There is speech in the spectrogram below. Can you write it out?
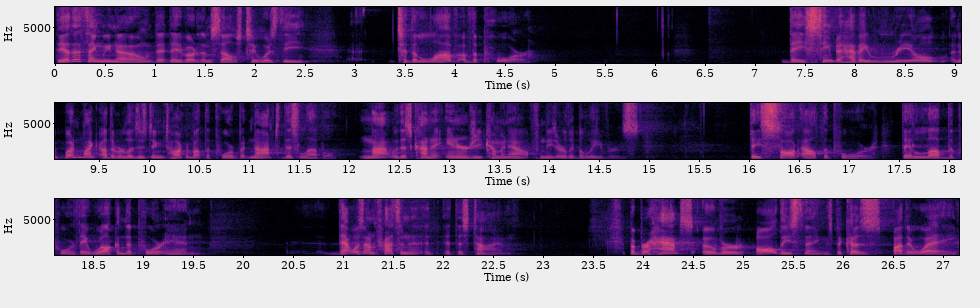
The other thing we know that they devoted themselves to was the to the love of the poor. They seemed to have a real, it wasn't like other religions didn't talk about the poor, but not to this level, not with this kind of energy coming out from these early believers. They sought out the poor. They loved the poor. They welcomed the poor in. That was unprecedented at, this time. But perhaps over all these things, because, by the way,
